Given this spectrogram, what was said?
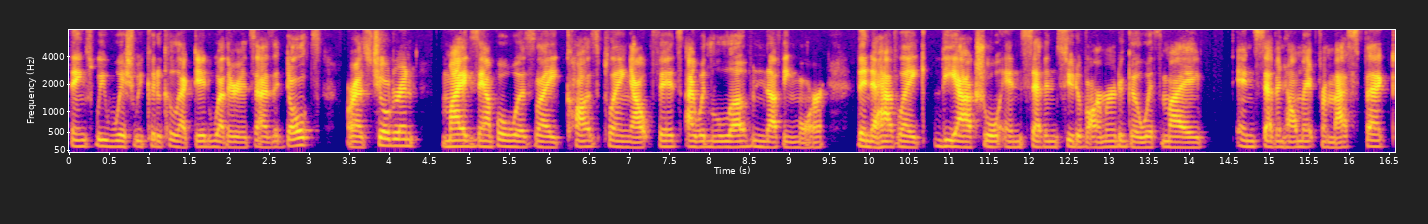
things we wish we could have collected, whether it's as adults or as children. My example was like cosplaying outfits. I would love nothing more than to have like the actual N7 suit of armor to go with my N7 helmet from Mass Effect,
